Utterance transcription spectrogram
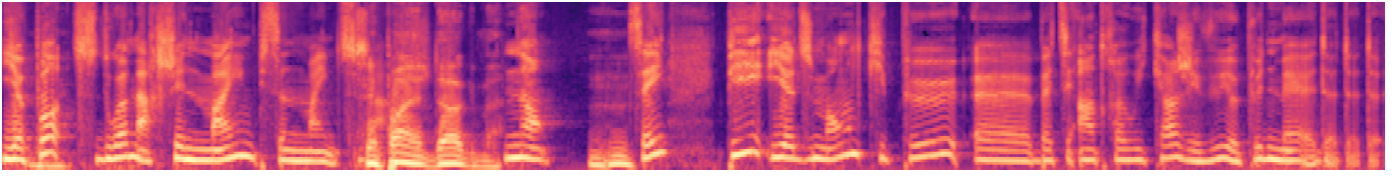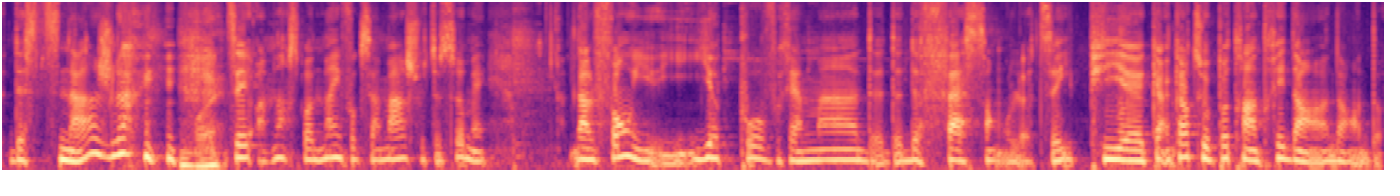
Il n'y a pas, tu dois marcher de même, puis c'est de même. C'est pas un dogme. Non. Tu sais? Puis, il y a du monde qui peut. euh, ben, tu sais, entre Wicca, j'ai vu un peu de, de, de, de- d'estinage, là. tu sais, ah non, c'est pas de même, il faut que ça marche, tout ça. Mais dans le fond, il n'y a pas vraiment de, de- de façon, là. Puis, euh, quand, quand tu veux pas te rentrer dans, dans, dans,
